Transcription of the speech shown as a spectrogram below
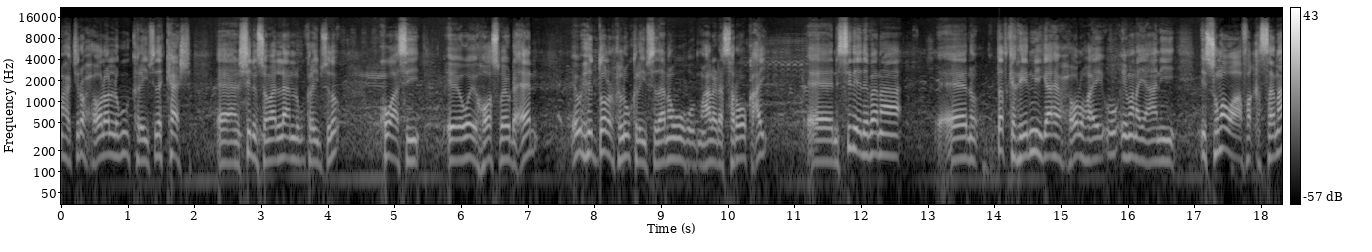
waxaa jiro xoolo lagu kala iibsado kaash shilin somalilan lagu kala iibsado kuwaasi way hoos bay u dhaceen. Wixii doolarka lagu kala iibsadaana wuu maxaa la dhahdaa sare u kacay sideedabana dadka reer miyiga ah ee xooluhu ay u imanayaani isuma waafaqsana.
